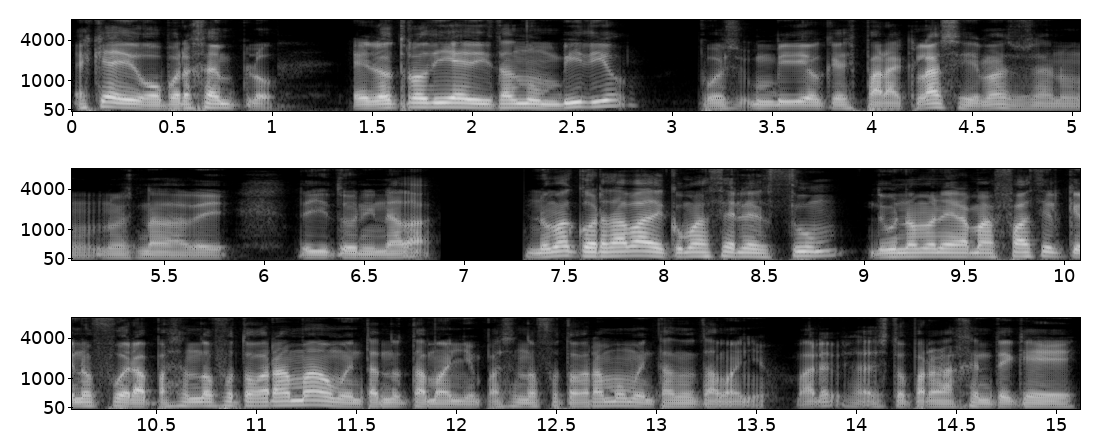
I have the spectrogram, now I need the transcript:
Es que digo, por ejemplo, el otro día editando un vídeo, pues un vídeo que es para clase y demás, o sea, no, no es nada de, de, YouTube ni nada. No me acordaba de cómo hacer el zoom de una manera más fácil que no fuera pasando fotograma, aumentando tamaño, pasando fotograma, aumentando tamaño, ¿vale? O sea, esto para la gente que,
